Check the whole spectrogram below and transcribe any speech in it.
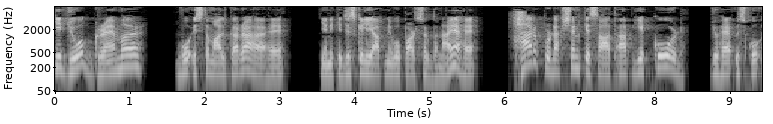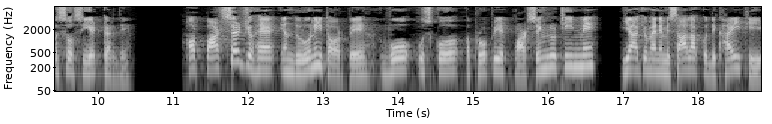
کہ جو گرامر وہ استعمال کر رہا ہے یعنی کہ جس کے لیے آپ نے وہ پارسر بنایا ہے، ہر پروڈکشن کے ساتھ آپ یہ کوڈ جو ہے، اس کو ایسوسیٹ کر دیں۔ اور پارسر جو ہے اندرونی طور پہ وہ اس کو اپروپریٹ پارسنگ روٹین میں، یا جو میں نے مثال آپ کو دکھائی تھی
